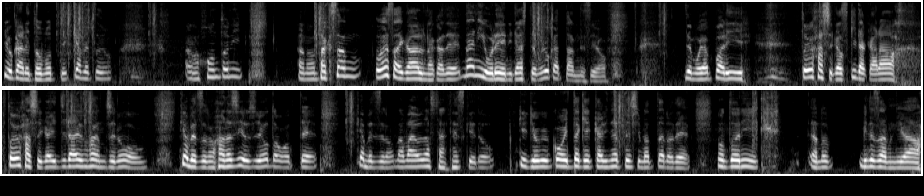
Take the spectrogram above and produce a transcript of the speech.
良かれと思ってキャベツを。あの本当にあのたくさんお野菜がある中で何を例に出してもよかったんですよ。でもやっぱり豊橋が好きだから 豊橋が一大産地のキャベツの話をしようと思ってキャベツの名前を出したんですけど結局こういった結果になってしまったので本当にあの皆様には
